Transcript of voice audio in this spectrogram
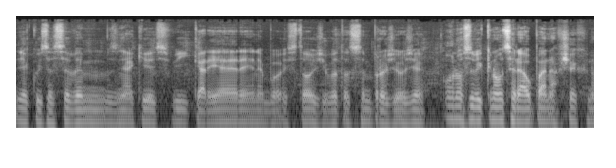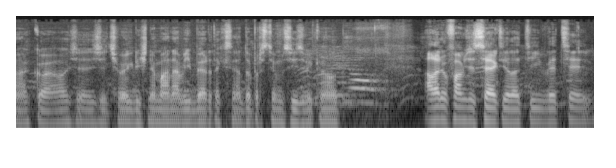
jak už zase vím z nějaké své kariéry nebo i z toho života, co jsem prožil, že ono se zvyknout se dá úplně na všechno, jako jo, že, že člověk, když nemá na výběr, tak si na to prostě musí zvyknout. Ale doufám, že se tyhle ty věci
